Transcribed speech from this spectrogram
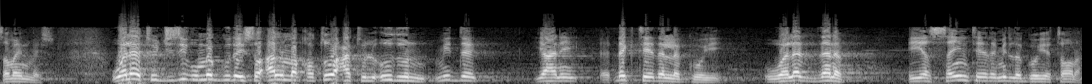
samayn mayso. Walaa tujzi'u ma gudayso almaqtuucatu aludun midda yacni dhegteeda la gooyey. Wala danab iyo saynteeda mid la gooye toona.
